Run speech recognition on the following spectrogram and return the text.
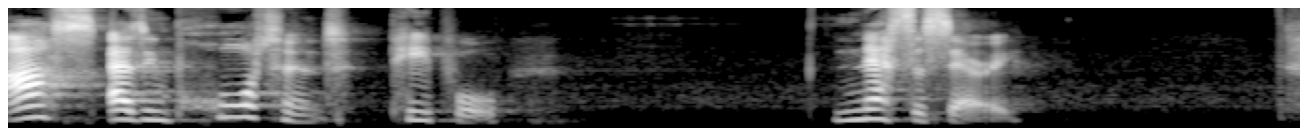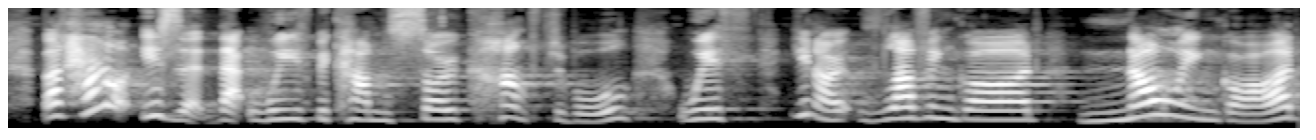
us as important people necessary. But how is it that we've become so comfortable with, you know, loving God, knowing God,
